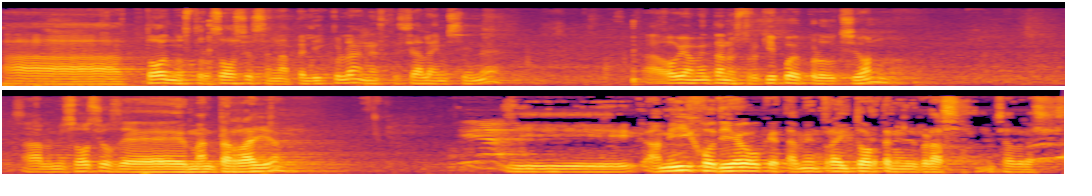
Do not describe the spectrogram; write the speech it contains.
a todos nuestros socios en la película, en especial a IMCINE, obviamente a nuestro equipo de producción, a mis socios de Mantarraya y a mi hijo Diego que también trae torta en el brazo. Muchas gracias.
